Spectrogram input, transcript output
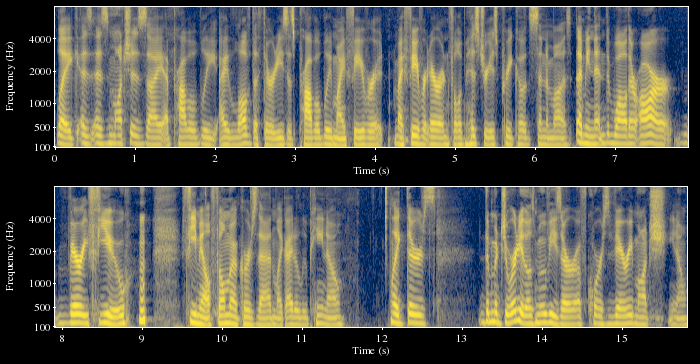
Like as as much as I, I probably I love the 30s is probably my favorite my favorite era in film history is pre-code cinema. I mean, while there are very few female filmmakers then like Ida Lupino, like there's the majority of those movies are of course very much you know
